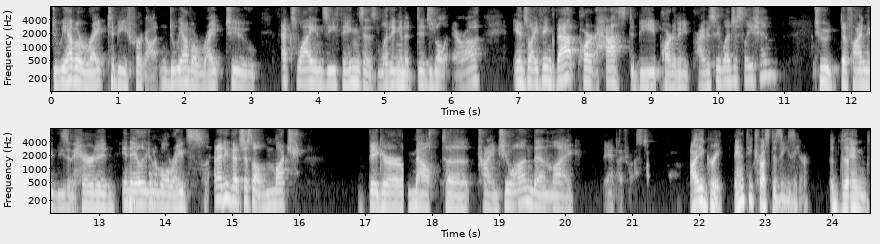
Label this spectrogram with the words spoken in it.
Do we have a right to be forgotten? Do we have a right to X, Y, and Z things as living in a digital era? And so I think that part has to be part of any privacy legislation to define these inherited, inalienable rights. And I think that's just a much bigger mouth to try and chew on than like antitrust. I agree. Antitrust is easier the, and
